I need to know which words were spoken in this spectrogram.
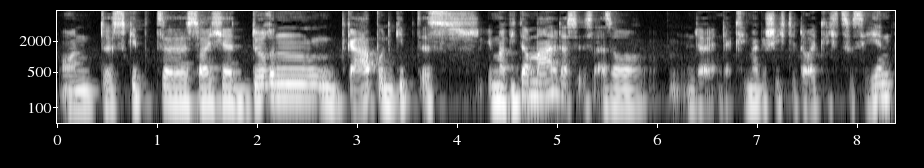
Und es gibt äh, solche Dürren, gab und gibt es immer wieder mal. Das ist also in der, in der Klimageschichte deutlich zu sehen.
